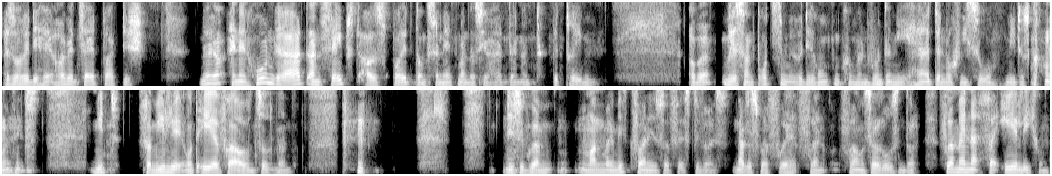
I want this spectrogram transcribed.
Also habe ich die halbe Zeit praktisch, naja, einen hohen Grad an Selbstausbeutung, so nennt man das ja heute, nicht? betrieben. Aber wir sind trotzdem über die Runden gekommen. Wundere mich heute noch, wieso, wie das gegangen ist. Mit Familie und Ehefrau und so. Nicht? die sogar manchmal mitgefahren ist auf Festivals. Na, das war vor, vor, vor unserer Rosenthal, vor meiner Verehelichung.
